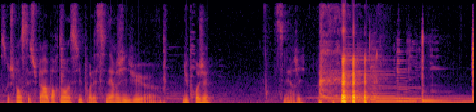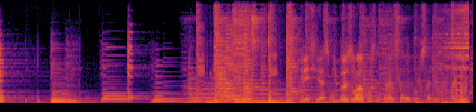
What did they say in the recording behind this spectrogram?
Parce que je pense que c'est super important aussi pour la synergie du, euh, du projet synergie. Les filles ont besoin qu'on s'intéresse à eux, vous le savez.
